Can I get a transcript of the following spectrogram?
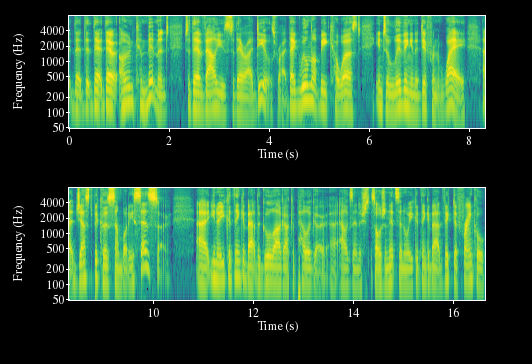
their, their, their own commitment to their values, to their ideals, right? They will not be coerced into living in a different way uh, just because somebody says so. Uh, you know, you could think about the Gulag Archipelago, uh, Alexander Solzhenitsyn, or you could think about Viktor Frankl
